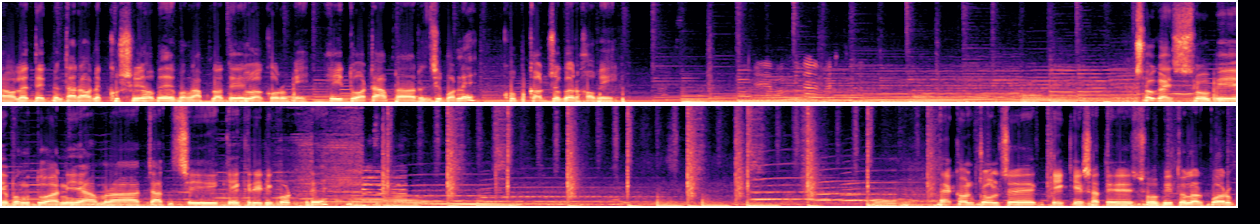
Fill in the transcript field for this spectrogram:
তাহলে দেখবেন তারা অনেক খুশি হবে এবং আপনাদের দোয়া করবে। এই দোয়াটা আপনার জীবনে খুব কার্যকর হবে। সো গাইস ছবি এবং দোয়া নিয়ে আমরা যাচ্ছি কেক রেডি করতে। এখন চলছে কেকের সাথে ছবি তোলার পর্ব।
